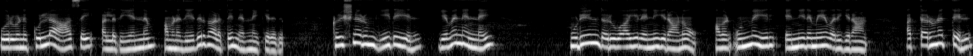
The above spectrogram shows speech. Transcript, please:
ஒருவனுக்குள்ள ஆசை அல்லது எண்ணம் அவனது எதிர்காலத்தை நிர்ணயிக்கிறது. கிருஷ்ணரும் கீதையில் எவன் என்னை முடியுந்தருவாயில் எண்ணுகிறானோ அவன் உண்மையில் என்னிடமே வருகிறான் அத்தருணத்தில்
